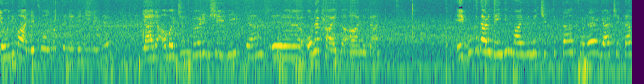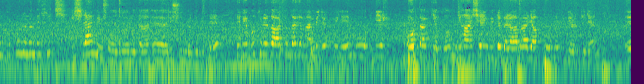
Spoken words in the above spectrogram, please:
Yahudi mahallesi olması nedeniyle de yani amacım böyle bir şey değilken e, ona kaydı aniden. E, bu kadar zengin malzeme çıktıktan sonra gerçekten bu konunun da hiç işlenmemiş olduğunu da e, düşündürdü bize. Tabii bu süre zarfında hemen belirtmeliyim. Bu bir ortak yapım. Nihan Şengül'le beraber yaptığımız bir film. E,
